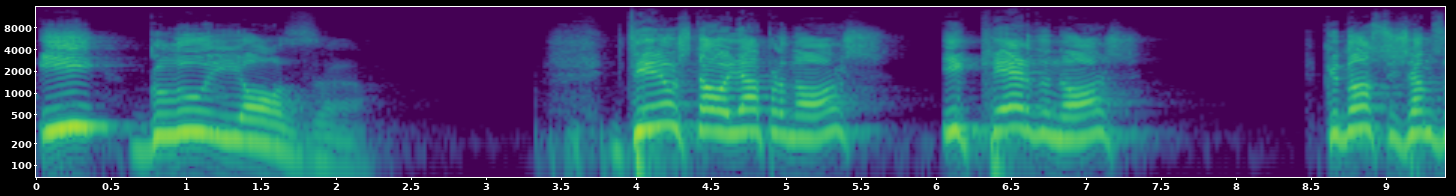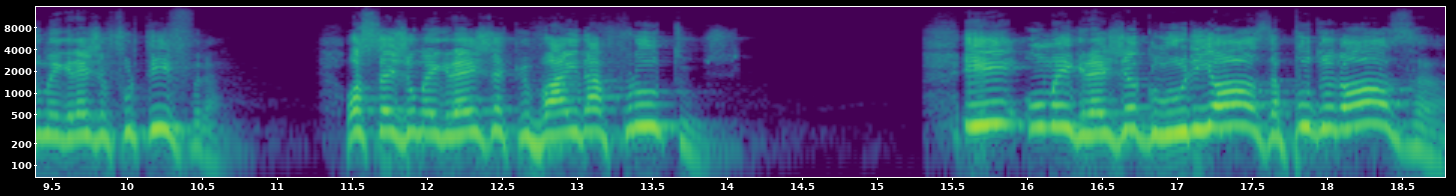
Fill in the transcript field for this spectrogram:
e Gloriosa. Deus está a olhar para nós e quer de nós que nós sejamos uma igreja fortífera. Ou seja, uma igreja que vai dar frutos e uma igreja gloriosa, poderosa.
